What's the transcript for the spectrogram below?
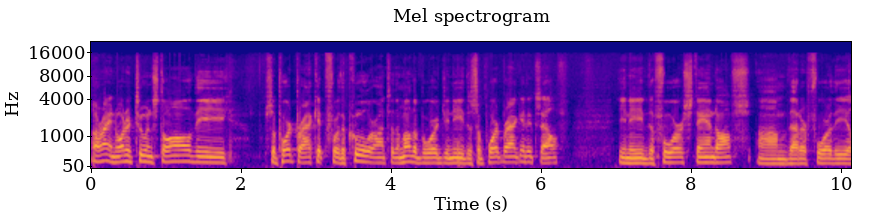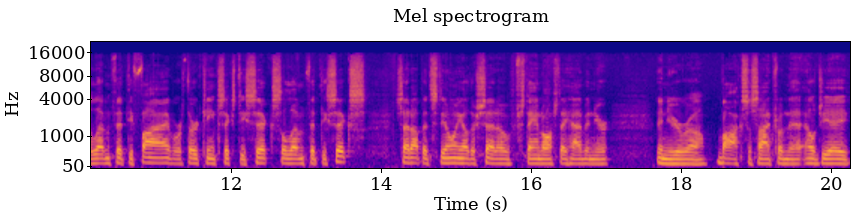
All right, in order to install the support bracket for the cooler onto the motherboard, you need the support bracket itself. You need the four standoffs um, that are for the 1155 or 1366, 1156 setup. It's the only other set of standoffs they have in your in your uh, box aside from the LGA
